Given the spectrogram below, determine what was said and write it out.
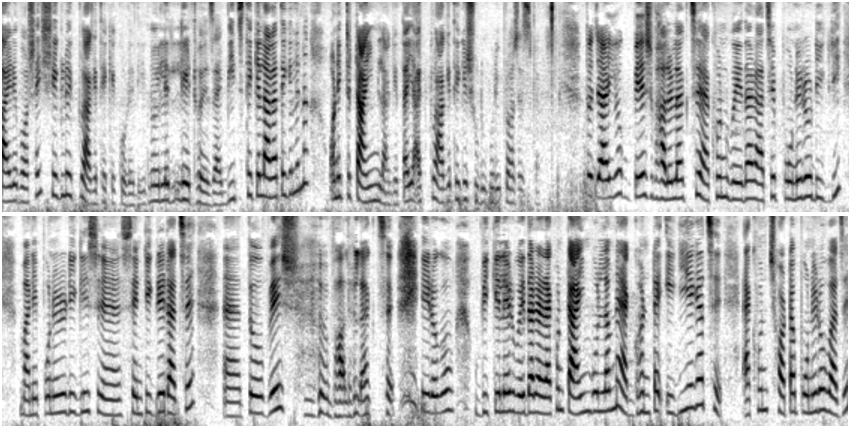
বাইরে বসাই, সেগুলো একটু আগে থেকে করে দিই, নইলে লেট হয়ে যায়। বীজ থেকে লাগাতে গেলে না অনেকটা টাইম লাগে, তাই একটু আগে থেকে শুরু করি প্রসেসটা তো যাই হোক, বেশ ভালো লাগছে। এখন ওয়েদার আছে পনেরো ডিগ্রি মানে পনেরো ডিগ্রি সেন্টিগ্রেড আছে। তো বেশ ভালো লাগছে। এরকম বিকেলের ওয়েদার আর এখন টাইম বললাম না, এক ঘণ্টা এগিয়ে গেছে, এখন ছটা পনেরো বাজে।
